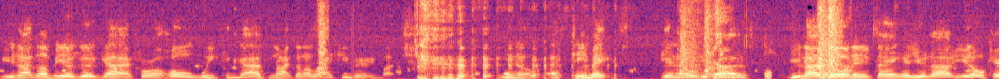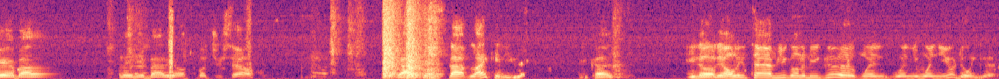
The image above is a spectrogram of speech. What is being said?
you're not going to be a good guy for a whole week, and guys not going to like you very much. you know, as teammates, you know, because you're not doing anything, and you're not you don't care about anybody else but yourself. Going to stop liking you because you know the only time you're to be good when when when you're doing good.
